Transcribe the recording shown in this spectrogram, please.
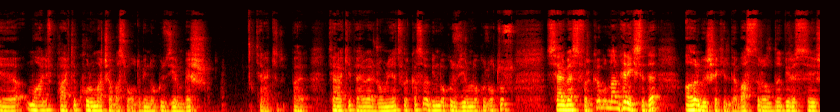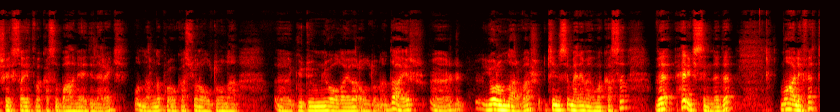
e, muhalif parti kurma çabası oldu. 1925 Terakki, Terakkiperver Cumhuriyet Fırkası ve 1929-30 Serbest Fırka. Bunların her ikisi de ağır bir şekilde bastırıldı. Birisi Şeyh Said vakası bahane edilerek bunların da provokasyon olduğuna e, güdümlü olaylar olduğuna dair e, yorumlar var. İkincisi Menemen vakası ve her ikisinde de muhalefet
